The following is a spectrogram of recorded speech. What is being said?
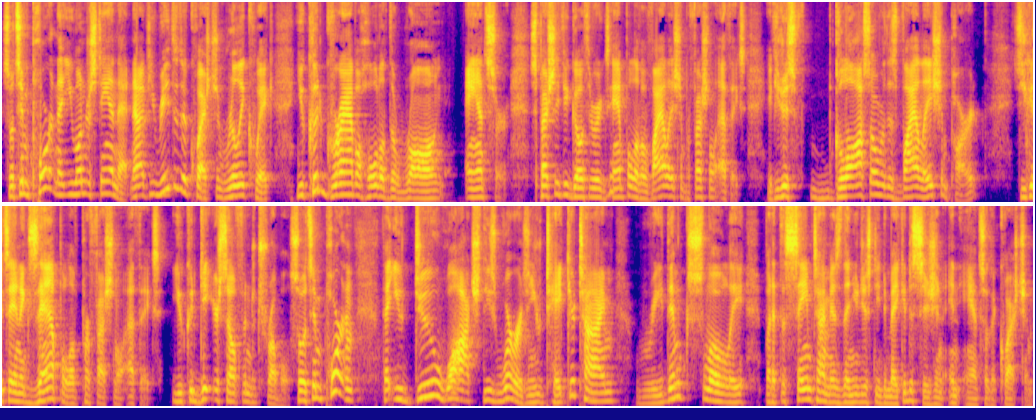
So, it's important that you understand that. Now, if you read through the question really quick, you could grab a hold of the wrong answer, especially if you go through an example of a violation of professional ethics. If you just gloss over this violation part, so you could say an example of professional ethics. You could get yourself into trouble. So it's important that you do watch these words and you take your time, read them slowly, but at the same time is then you just need to make a decision and answer the question.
